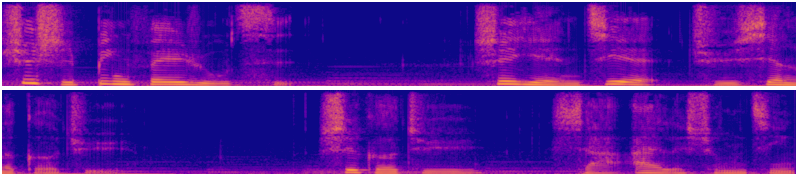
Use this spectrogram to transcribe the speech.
事实并非如此，是眼界局限了格局，是格局狭隘了胸襟。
